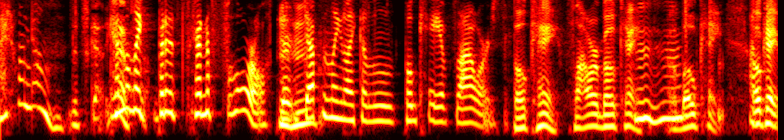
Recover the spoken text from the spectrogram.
I don't know. It's got Kind yeah, of like, but it's kind of floral. They're definitely like a little bouquet of flowers. bouquet, flower bouquet, a bouquet. Okay,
